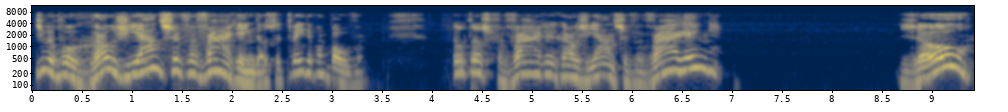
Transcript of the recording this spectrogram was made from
kiezen we voor Gaussiaanse vervaging. Dat is de tweede van boven. Filters, vervagen, Gaussiaanse vervaging. Zo.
